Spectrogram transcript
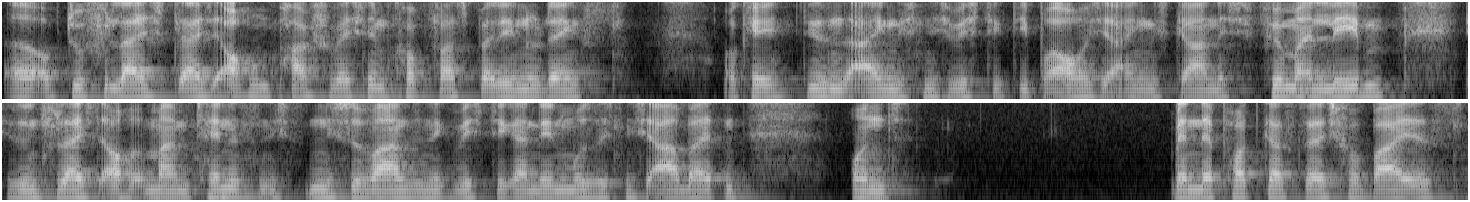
äh, ob du vielleicht gleich auch ein paar Schwächen im Kopf hast, bei denen du denkst, okay, die sind eigentlich nicht wichtig, die brauche ich eigentlich gar nicht für mein Leben. Die sind vielleicht auch in meinem Tennis nicht, nicht so wahnsinnig wichtig, an denen muss ich nicht arbeiten. Und wenn der Podcast gleich vorbei ist,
